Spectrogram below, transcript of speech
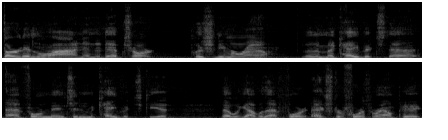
third in line in the depth chart, pushing him around. The, the that aforementioned McKivitz kid that we got with that four, extra fourth round pick,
